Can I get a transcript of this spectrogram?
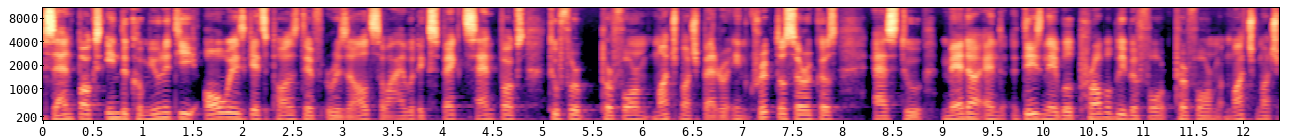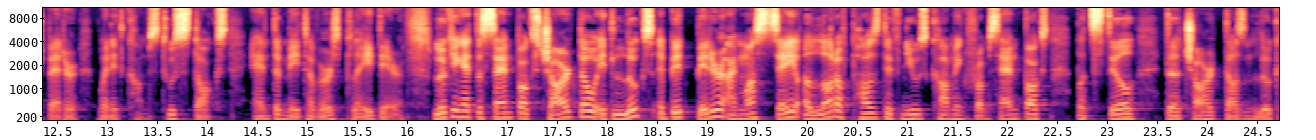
Sandbox in the community always gets positive results. So I would expect Sandbox to perform much, much better in crypto circles as to Meta and Disney will probably perform much, much better when it comes to stocks and the metaverse play there. Looking at the Sandbox chart though, it looks a bit bitter. I must say a lot of positive news coming from Sandbox, but still the chart doesn't look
